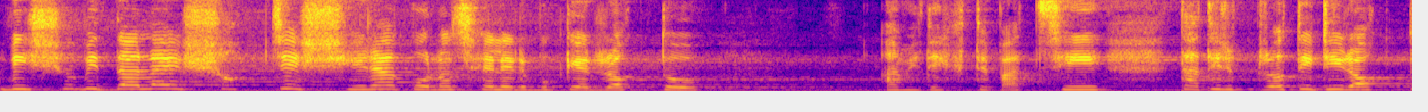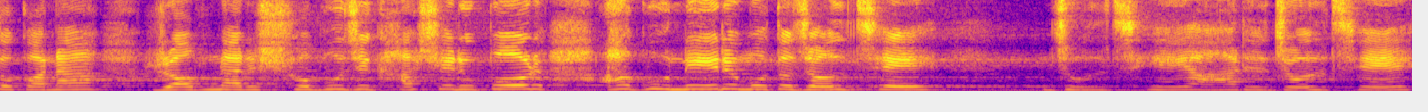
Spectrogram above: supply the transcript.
বিশ্ববিদ্যালয়ের সবচেয়ে সেরা কোনো ছেলের বুকের রক্ত। আমি দেখতে পাচ্ছি তাদের প্রতিটি রক্তকণা রমনার সবুজ ঘাসের উপর আগুনের মতো জ্বলছে। জ্বলছে আর জ্বলছে।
